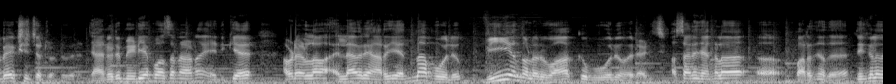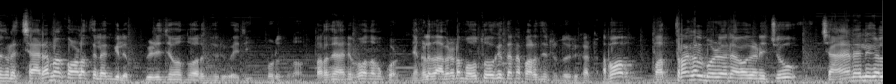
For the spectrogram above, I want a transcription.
അപേക്ഷിച്ചിട്ടുണ്ട് ഇവർ ഞാനൊരു മീഡിയ പേഴ്സൺ ആണ്. എനിക്ക് അവിടെയുള്ള എല്ലാവരെയും അറിയാം. എന്നാൽ പോലും വി എന്നുള്ളൊരു വാക്ക് പോലും അവരടിച്ചു അവസാനം ഞങ്ങൾ പറഞ്ഞത് നിങ്ങൾ നിങ്ങളുടെ ചരമ കോളത്തിലെങ്കിലും വിഴിഞ്ഞമെന്ന് പറഞ്ഞൊരു വരി കൊടുക്കണം? പറഞ്ഞ അനുഭവം നമുക്കുണ്ട്. ഞങ്ങളിത് അവരുടെ മുഖത്ത് നോക്കി തന്നെ പറഞ്ഞിട്ടുണ്ട് ഒരു ഘട്ടം. അപ്പോൾ പത്രങ്ങൾ മുഴുവൻ അവഗണിച്ചു ചാനലുകൾ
